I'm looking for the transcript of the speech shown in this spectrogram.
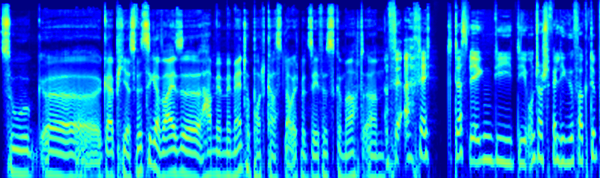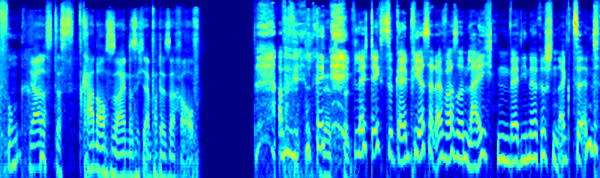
zu äh, Guy Pierce. Witzigerweise haben wir einen Memento-Podcast, glaube ich, mit Seefitz gemacht. Ähm, vielleicht deswegen die, die unterschwellige Verknüpfung. ja, das, das kann auch sein, dass ich einfach der Sache auf Aber vielleicht, vielleicht denkst du, Guy Pearce hat einfach so einen leichten berlinerischen Akzent.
